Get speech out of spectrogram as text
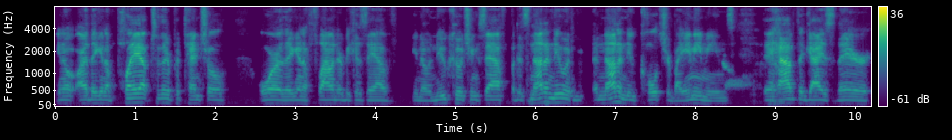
You know, are they going to play up to their potential, or are they going to flounder because they have you know new coaching staff? But it's not a new and not a new culture by any means. They have the guys there.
